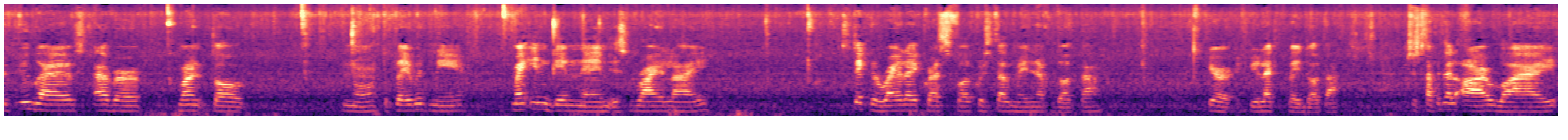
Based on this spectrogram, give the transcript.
if you guys ever want to, you know, to play with me, my in-game name is Rylai take the Rylai Crestfall Crystal Maiden of Dota. Here, if you like to play Dota. Just capital R-Y-L-A-E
